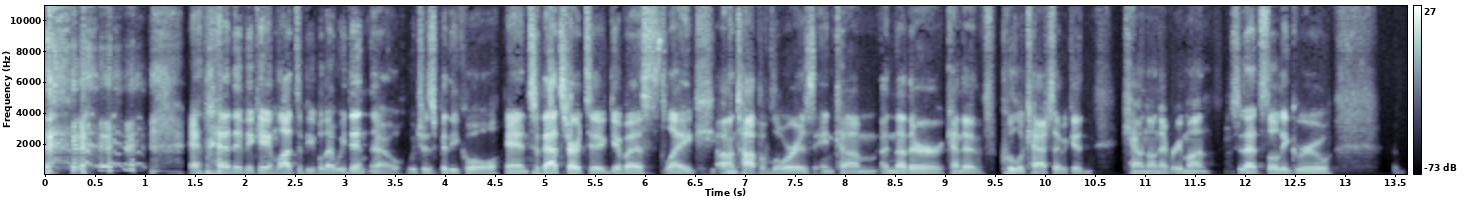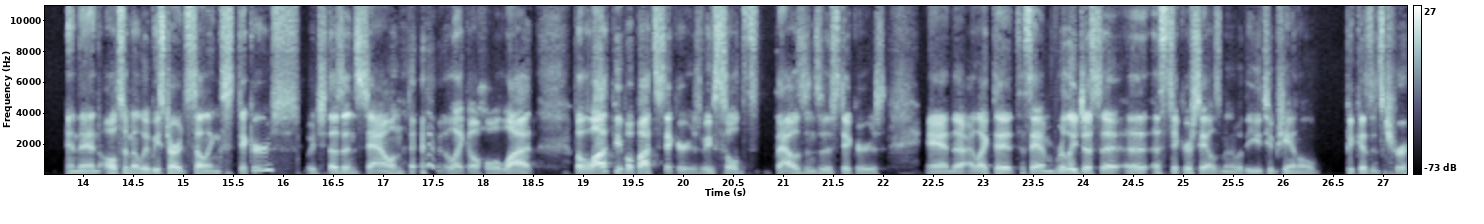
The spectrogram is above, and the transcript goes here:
and then it became lots of people that we didn't know, which was pretty cool. And so that started to give us like on top of Laura's income, another kind of pool of cash that we could count on every month. So that slowly grew. And then ultimately, we started selling stickers, which doesn't sound like a whole lot, but a lot of people bought stickers. We've sold thousands of stickers. And uh, I like to, to say I'm really just a, a, a sticker salesman with a YouTube channel because it's true.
